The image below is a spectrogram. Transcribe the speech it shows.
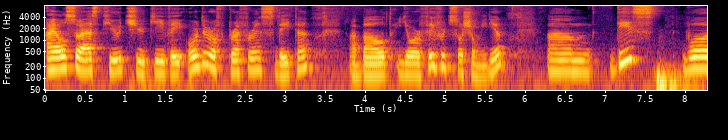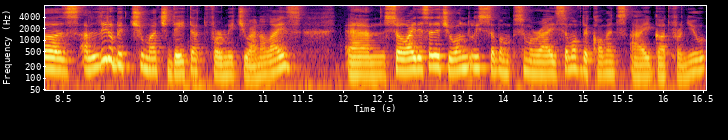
I also asked you to give a order of preference data about your favorite social media. Um, this was a little bit too much data for me to analyze. Um, so I decided to only sum summarize some of the comments I got from you.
